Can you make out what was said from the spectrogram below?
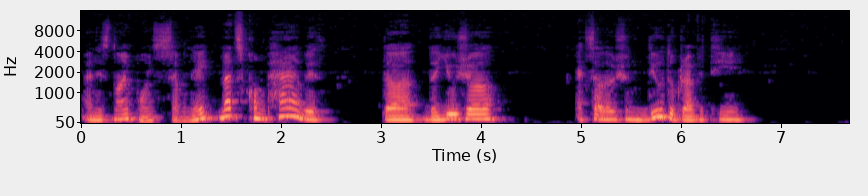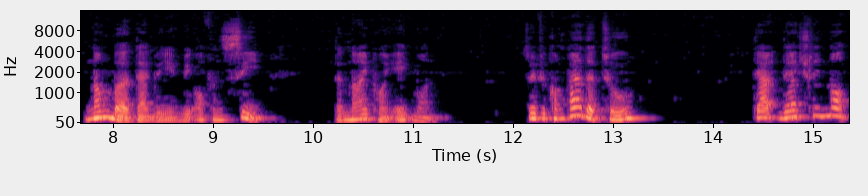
and it's 9.78. Let's compare with the, the usual acceleration due to gravity number that we, we often see, the 9.81. So if you compare the two, they're, they're actually not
